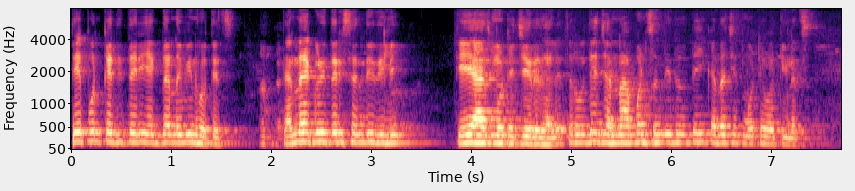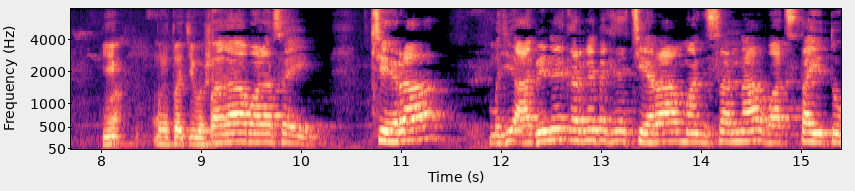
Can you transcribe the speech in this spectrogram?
ते पण कधीतरी एकदा नवीन होतेच. त्यांना कोणीतरी संधी दिली. ते आज मोठे चेहरे झाले तर उद्या ज्यांना आपण संधी देतो तेही कदाचित मोठे होतीलच ही एक महत्वाची गोष्ट. बघा बाळासाहेब चेहरा म्हणजे अभिनय करण्यापेक्षा चेहरा माणसांना वाचता येतो.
